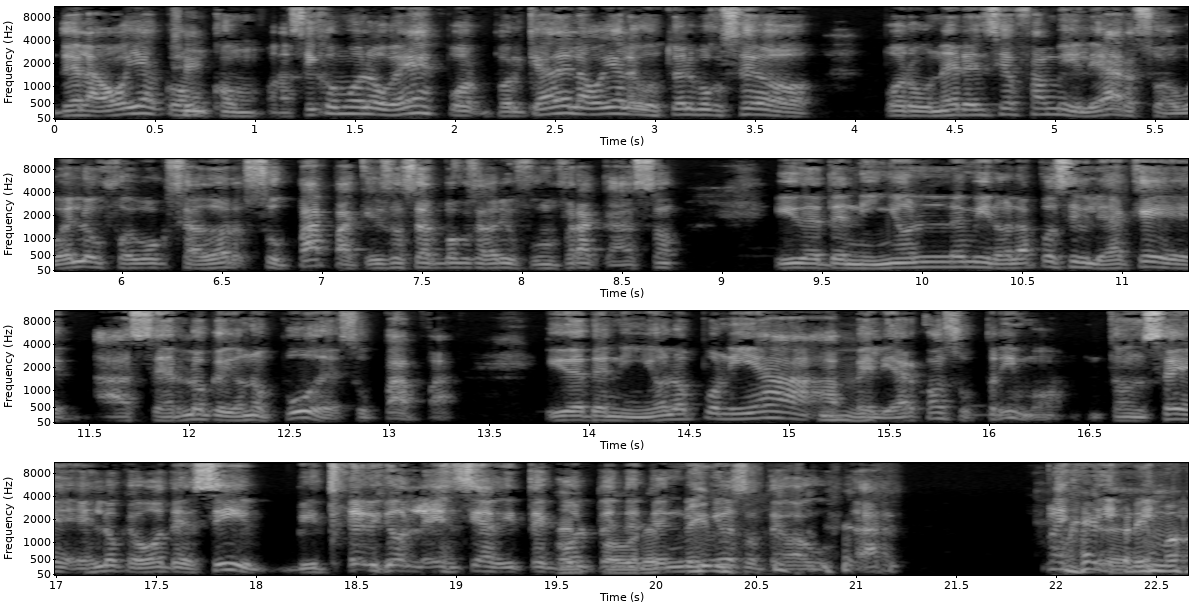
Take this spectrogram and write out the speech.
de la olla con, con, así como lo ves, ¿por, ¿por qué a De la olla le gustó el boxeo? por una herencia familiar. Su abuelo fue boxeador, su papá quiso ser boxeador y fue un fracaso. Y desde niño le miró la posibilidad que hacer lo que yo no pude, su papá. Y desde niño lo ponía a pelear con sus primos. Entonces, es lo que vos decís, viste violencia, viste golpes desde niño, eso te va a gustar. El primo,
